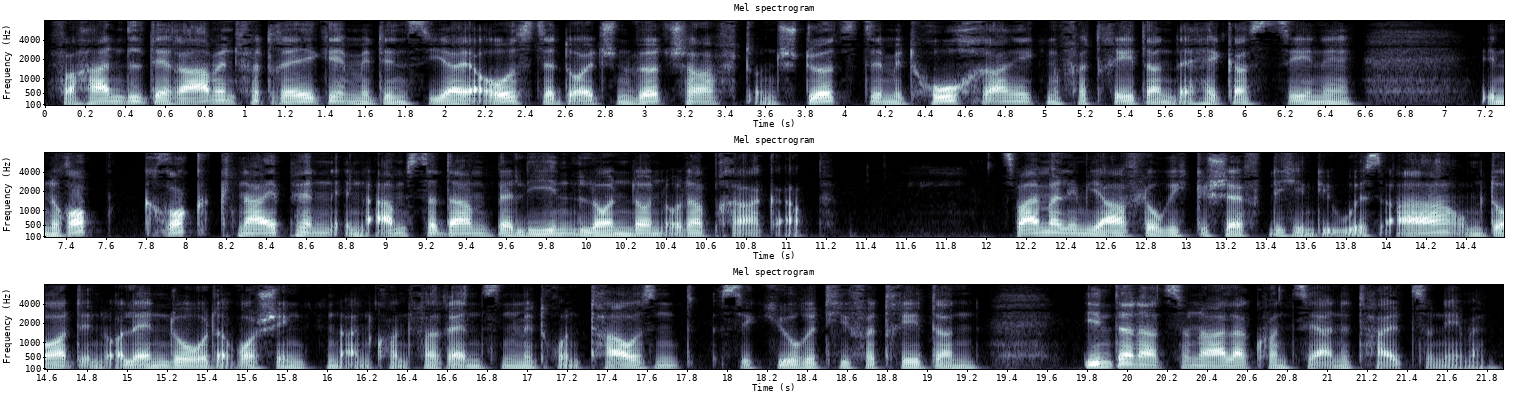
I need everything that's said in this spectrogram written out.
verhandelte Rahmenverträge mit den CIOs der deutschen Wirtschaft und stürzte mit hochrangigen Vertretern der Hackerszene in Rockkneipen in Amsterdam, Berlin, London oder Prag ab. Zweimal im Jahr flog ich geschäftlich in die USA, um dort in Orlando oder Washington an Konferenzen mit rund 1000 Security-Vertretern internationaler Konzerne teilzunehmen.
